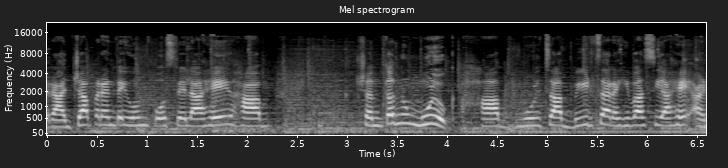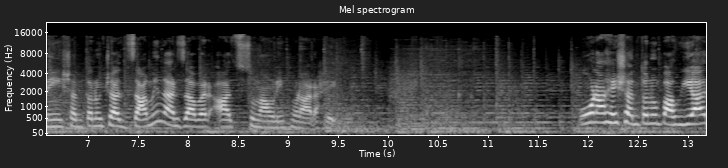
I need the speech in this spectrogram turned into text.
राज्यापर्यंत येऊन पोचलेलं आहे. हा शंतनू मुळूक हा मूळचा बीडचा रहिवासी आहे आणि शंतनूच्या जामीन अर्जावर आज सुनावणी होणार आहे. कोण आहे शंतनू पाहुयात?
